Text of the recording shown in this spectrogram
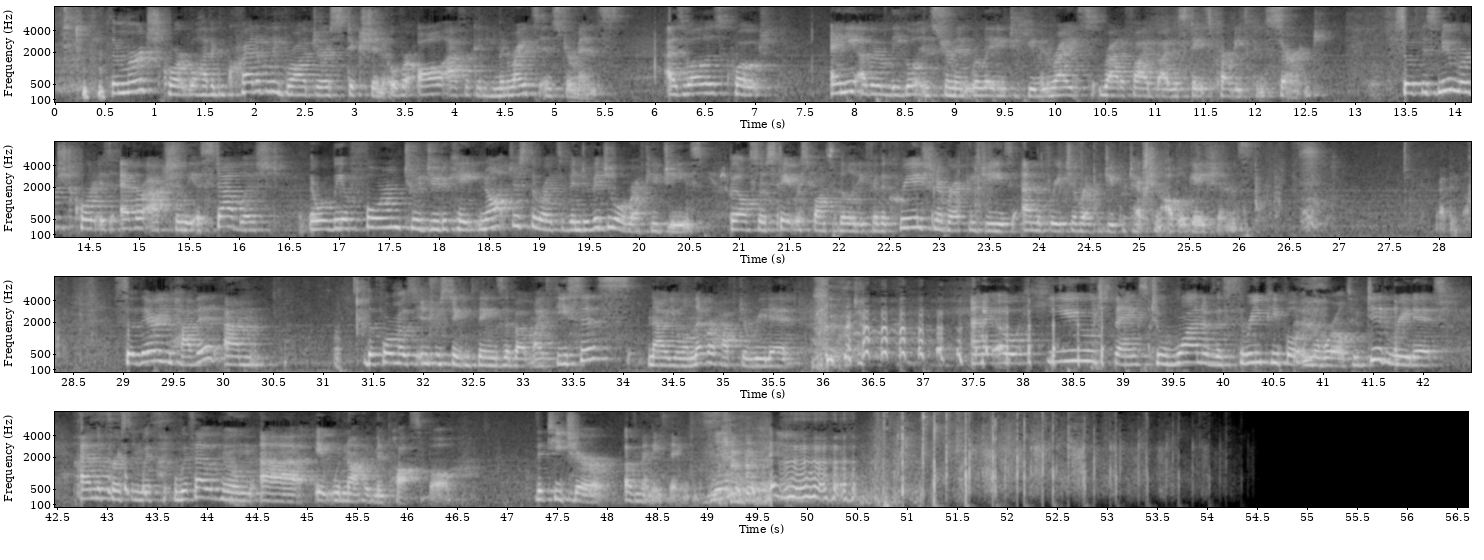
the merged court will have incredibly broad jurisdiction over all African human rights instruments, as well as, quote, any other legal instrument relating to human rights ratified by the states parties concerned. So, if this new merged court is ever actually established, there will be a forum to adjudicate not just the rights of individual refugees, but also state responsibility for the creation of refugees and the breach of refugee protection obligations. So, there you have it. Um, the four most interesting things about my thesis. Now you will never have to read it. And I owe huge thanks to one of the three people in the world who did read it, and the person with, without whom uh, it would not have been possible the teacher of many things.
